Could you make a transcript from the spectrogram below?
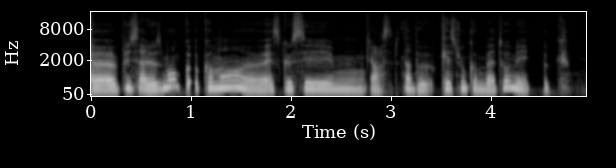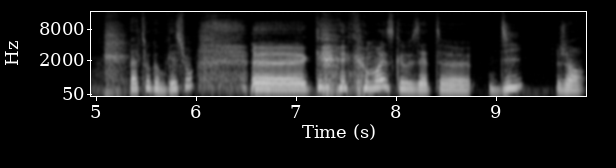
Euh, plus sérieusement, co- comment euh, est-ce que c'est... hum, Alors c'est peut-être un peu question comme bateau, mais... bateau comme question. Euh, comment est-ce que vous êtes dit, genre,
